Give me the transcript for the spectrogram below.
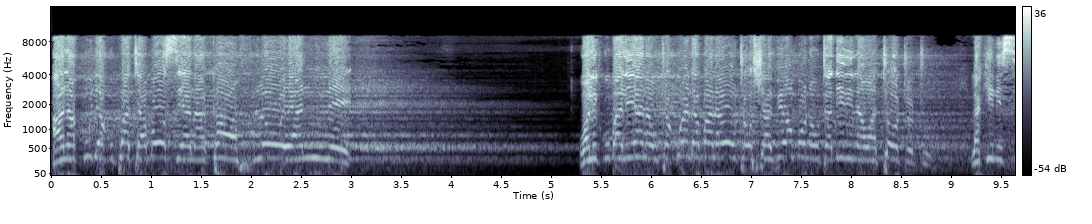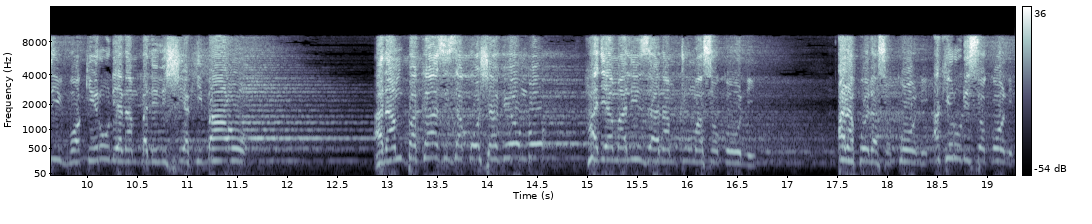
anakuja kupata bosi anakaa floor ya nne walikubaliana utakwenda bwana wewe utaosha vyombo na utadili na watoto tu. Lakini sivyo akirudi anambadilishia kibao. Anampa kazi za kuosha vyombo hajamaliza anamtuma sokoni. Anakwenda sokoni akirudi sokoni.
